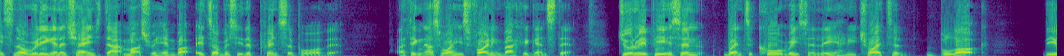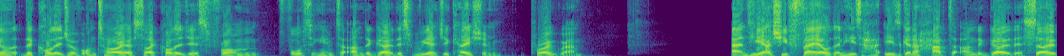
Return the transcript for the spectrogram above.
it's not really going to change that much for him, but it's obviously the principle of it. I think that's why he's fighting back against it. Jordan B. Peterson went to court recently and he tried to block the, uh, the College of Ontario psychologists from forcing him to undergo this re education program. And he actually failed and he's, he's going to have to undergo this. So,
